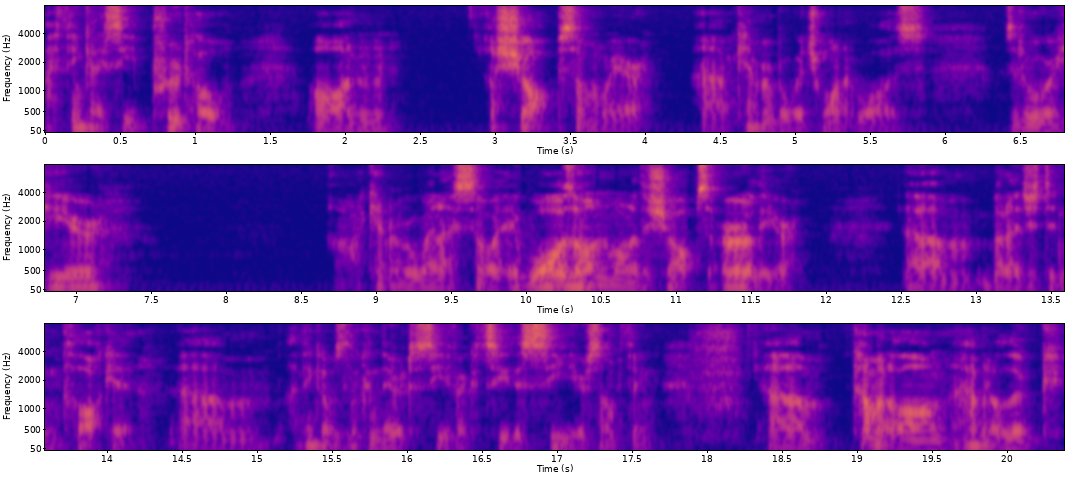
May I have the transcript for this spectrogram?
I think I see Prudhoe on a shop somewhere. Uh, I can't remember which one it was. Is it over here? Oh, I can't remember when I saw it. It was on one of the shops earlier, um, but I just didn't clock it. Um, I think I was looking there to see if I could see the sea or something. Um, coming along, I'm having a look.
